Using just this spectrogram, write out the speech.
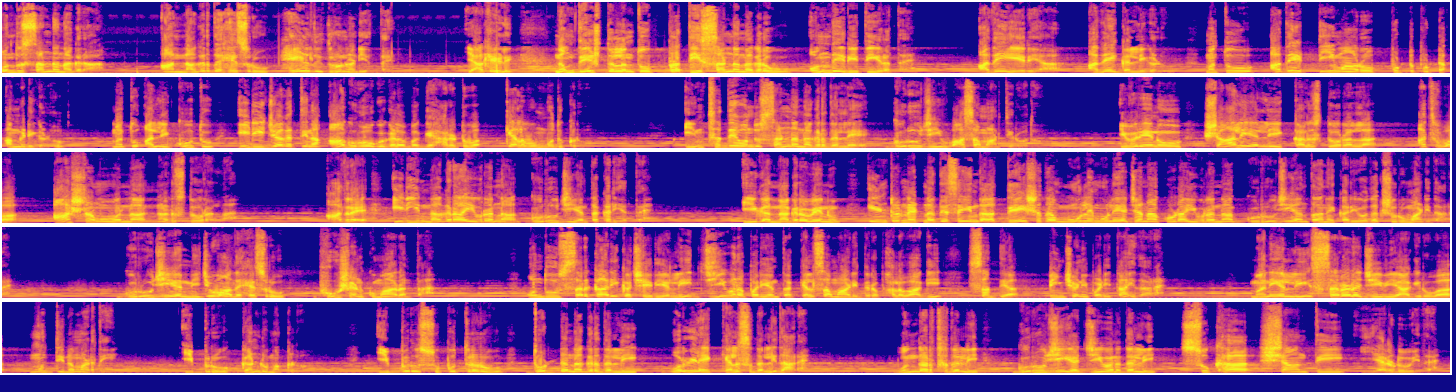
ಒಂದು ಸಣ್ಣ ನಗರ. ಆ ನಗರದ ಹೆಸರು ಹೇಳದಿದ್ರು ನಡೆಯುತ್ತೆ. ಯಾಕೆ ಹೇಳಿ? ನಮ್ ದೇಶದಲ್ಲಂತೂ ಪ್ರತಿ ಸಣ್ಣ ನಗರವು ಒಂದೇ ರೀತಿ ಇರತ್ತೆ. ಅದೇ ಏರಿಯಾ, ಅದೇ ಗಲ್ಲಿಗಳು ಮತ್ತು ಅದೇ ಟೀ ಮಾರೋ ಪುಟ್ಟ ಪುಟ್ಟ ಅಂಗಡಿಗಳು ಮತ್ತು ಅಲ್ಲಿ ಕೂತು ಇಡೀ ಜಗತ್ತಿನ ಆಗುಹೋಗುಗಳ ಬಗ್ಗೆ ಹರಟುವ ಕೆಲವು ಮುದುಕರು. ಇಂಥದ್ದೇ ಒಂದು ಸಣ್ಣ ನಗರದಲ್ಲೇ ಗುರೂಜಿ ವಾಸ ಮಾಡ್ತಿರೋದು. ಇವರೇನು ಶಾಲೆಯಲ್ಲಿ ಕಲಿಸ್ದೋರಲ್ಲ ಅಥವಾ ಆಶ್ರಮವನ್ನ ನಡೆಸಿದವರಲ್ಲ ಆದ್ರೆ ಇಡೀ ನಗರ ಇವರನ್ನ ಗುರೂಜಿ ಅಂತ ಕರೆಯುತ್ತೆ. ಈಗ ನಗರವೇನು ಇಂಟರ್ನೆಟ್ನ ದೆಸೆಯಿಂದ ದೇಶದ ಮೂಲೆ ಮೂಲೆಯ ಜನ ಕೂಡ ಇವರನ್ನ ಗುರೂಜಿ ಅಂತಾನೆ ಕರೆಯೋದಕ್ ಶುರು ಮಾಡಿದ್ದಾರೆ. ಗುರೂಜಿಯ ನಿಜವಾದ ಹೆಸರು ಭೂಷಣ್ ಕುಮಾರ್ ಅಂತ. ಒಂದು ಸರ್ಕಾರಿ ಕಚೇರಿಯಲ್ಲಿ ಜೀವನ ಪರ್ಯಂತ ಕೆಲಸ ಮಾಡಿದ್ದರ ಫಲವಾಗಿ ಸದ್ಯ ಪಿಂಚಣಿ ಪಡಿತಾ ಇದ್ದಾರೆ. ಮನೆಯಲ್ಲಿ ಸರಳ ಜೀವಿಯಾಗಿರುವ ಮುದ್ದಿನ ಮಡದಿ. ಇಬ್ರು ಗಂಡು ಮಕ್ಕಳು. ಇಬ್ಬರು ಸುಪುತ್ರರು ದೊಡ್ಡ ನಗರದಲ್ಲಿ ಒಳ್ಳೆ ಕೆಲಸದಲ್ಲಿದ್ದಾರೆ. ಒಂದರ್ಥದಲ್ಲಿ ಗುರೂಜಿಯ ಜೀವನದಲ್ಲಿ ಸುಖ, ಶಾಂತಿ ಎರಡೂ ಇದೆ.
